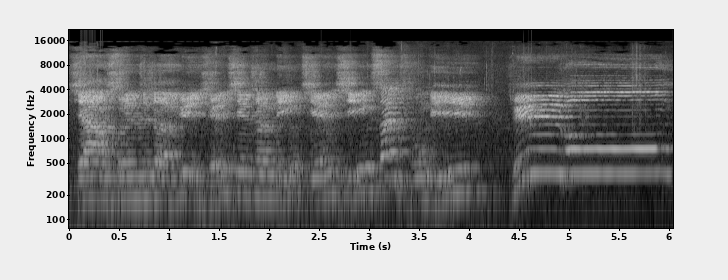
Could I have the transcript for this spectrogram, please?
向孙志正运璇先生临前行三鞠躬礼，鞠躬，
